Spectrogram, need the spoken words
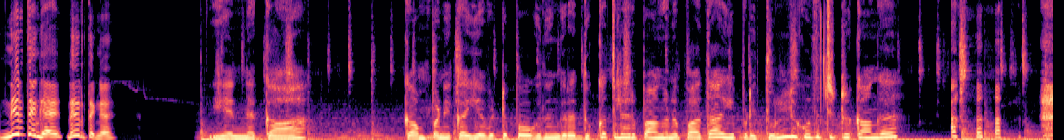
நிறுத்துங்க நிறுத்துங்க. என்னக்கா? கம்பெனி கைய விட்டு போகுதுங்கிற துக்கத்துல இருப்பாங்கன்னு பார்த்தா இப்படி துள்ளி குதிச்சிட்டு இருக்காங்க?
